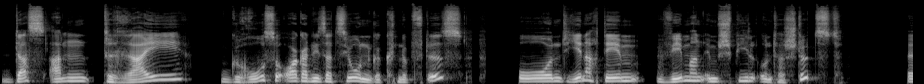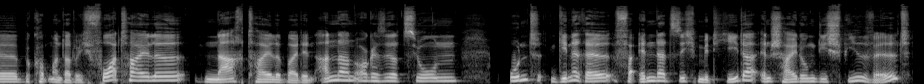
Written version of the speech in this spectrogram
das an drei große Organisationen geknüpft ist. Und je nachdem, wen man im Spiel unterstützt, äh, bekommt man dadurch Vorteile, Nachteile bei den anderen Organisationen und generell verändert sich mit jeder Entscheidung die Spielwelt.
